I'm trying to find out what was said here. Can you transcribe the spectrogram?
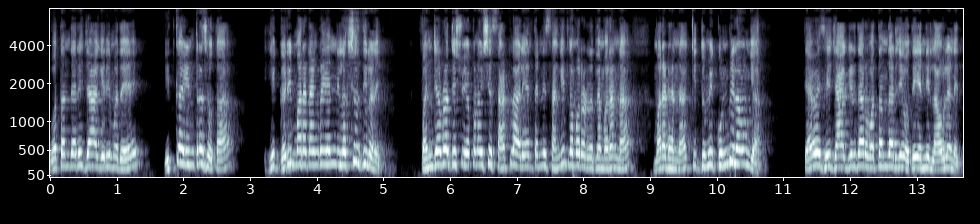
वतनदारी जहागिरीमध्ये इतका इंटरेस्ट होता हे गरीब मराठ्यांकडे यांनी लक्षच दिलं नाही. पंजाबराव देशमुख एकोणीसशे साठला आले आणि त्यांनी सांगितलं मराठवाड्यातल्या मरांना मराठ्यांना की तुम्ही कुणबी लावून घ्या. त्यावेळेस हे जहागीरदार वतनदार जे होते यांनी लावले नाहीत.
